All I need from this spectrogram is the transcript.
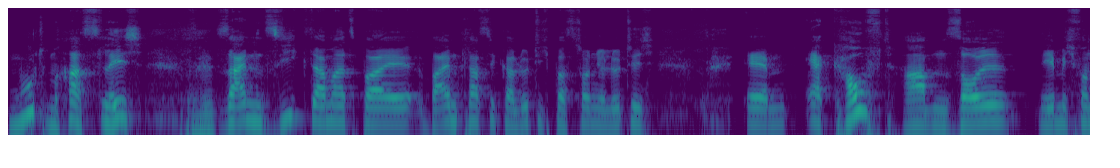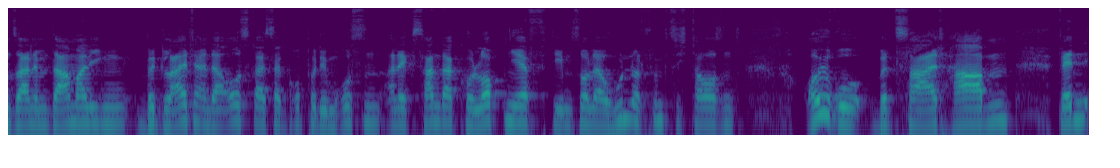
mutmaßlich mhm. seinen Sieg damals bei, beim Klassiker Lüttich-Bastogne, Lüttich ähm, erkauft haben soll, nämlich von seinem damaligen Begleiter in der Ausreißergruppe, dem Russen Alexander Kolobniev, dem soll er 150.000 Euro bezahlt haben, wenn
